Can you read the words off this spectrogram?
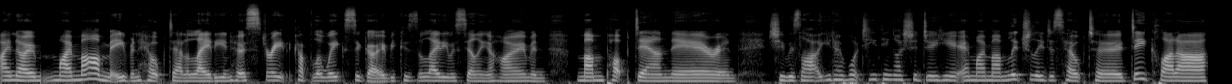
I know my mum even helped out a lady in her street a couple of weeks ago because the lady was selling a home and mum popped down there and she was like, you know, what do you think I should do here? And my mum literally just helped her declutter,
